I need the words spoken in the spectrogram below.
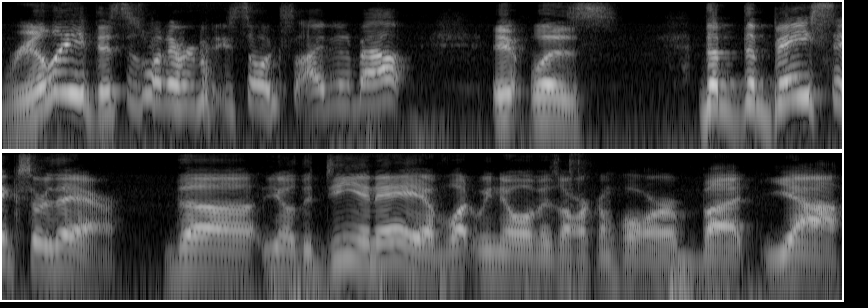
"Really? This is what everybody's so excited about?" It was the the basics are there. The you know the DNA of what we know of as Arkham Horror, but yeah,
